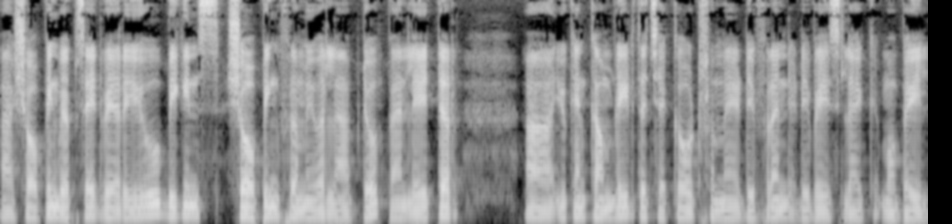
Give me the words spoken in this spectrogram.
a shopping website where you begins shopping from your laptop and later uh, you can complete the checkout from a different device like mobile.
